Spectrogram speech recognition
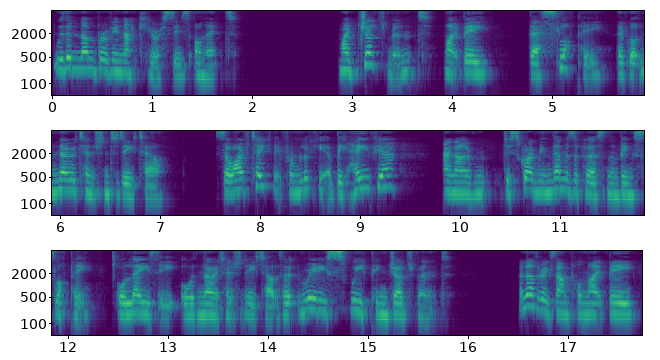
with a number of inaccuracies on it. My judgment might be they're sloppy, they've got no attention to detail. So I've taken it from looking at behaviour and I'm describing them as a person and being sloppy or lazy or with no attention to detail. It's a really sweeping judgment. Another example might be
